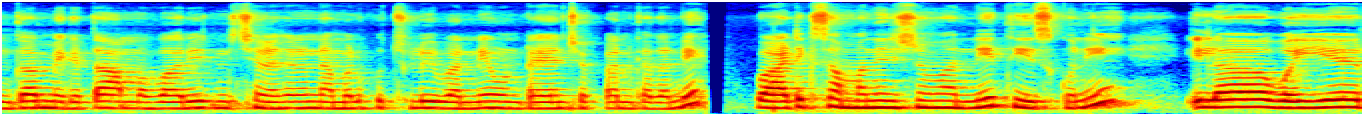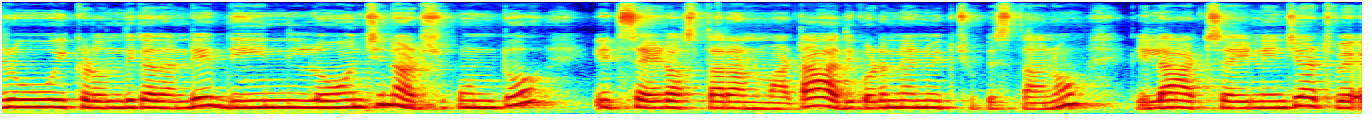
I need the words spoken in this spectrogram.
ఇంకా మిగతా అమ్మవారి చిన్న చిన్న నెమలి కుచ్చులు ఇవన్నీ ఉంటాయని చెప్పాను కదండి. వాటికి సంబంధించినవన్నీ తీసుకుని ఇలా వయ్యేరు ఇక్కడ ఉంది కదండి దీనిలోంచి నడుచుకుంటూ ఇటు సైడ్ వస్తారనమాట అది కూడా నేను మీకు చూపిస్తాను. ఇలా అటు సైడ్ నుంచి అటువై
